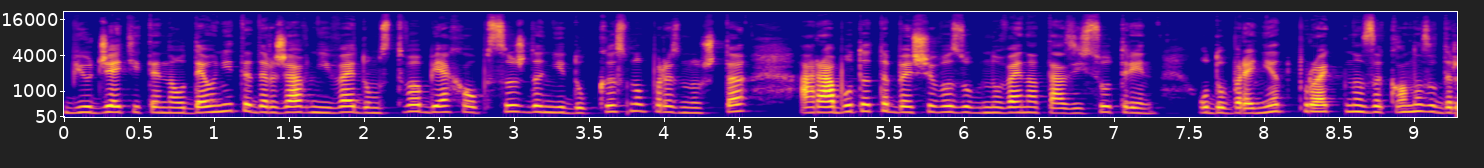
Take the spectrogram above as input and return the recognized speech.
Бюджетите на отделните държавни ведомства бяха обсъждани до късно през нощта, а работата беше възобновена тази сутрин. Одобреният проект на закона за държавния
